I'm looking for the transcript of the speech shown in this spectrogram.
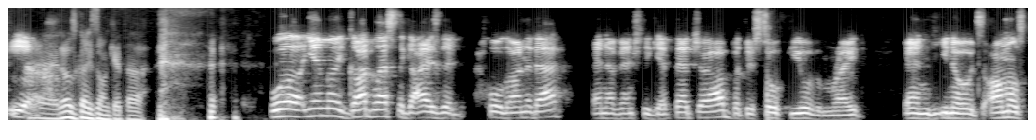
Yeah. uh, those guys don't get that. Well, you know, God bless the guys that hold on to that and eventually get that job, but there's so few of them, right? And you know, it's almost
